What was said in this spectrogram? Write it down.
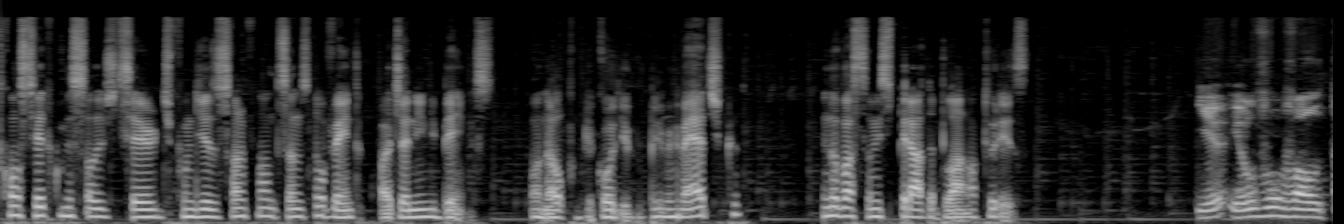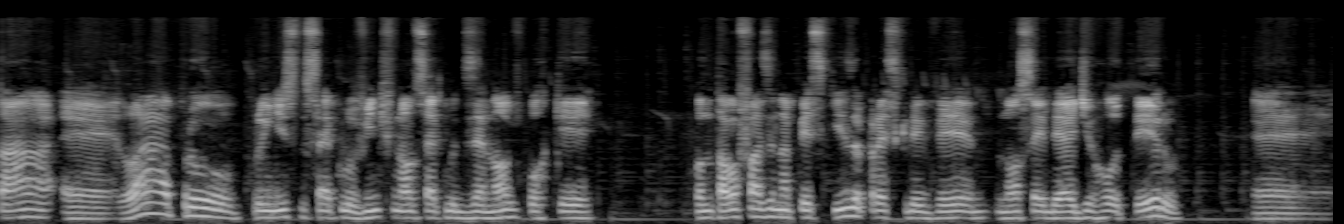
conceito começou a ser difundido só no final dos anos 90 com a Janine Benes, quando ela publicou o livro Biomimética, Inovação Inspirada pela Natureza. Eu, eu vou voltar é, lá para o início do século XX, final do século XIX, porque quando estava fazendo a pesquisa para escrever nossa ideia de roteiro, é,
